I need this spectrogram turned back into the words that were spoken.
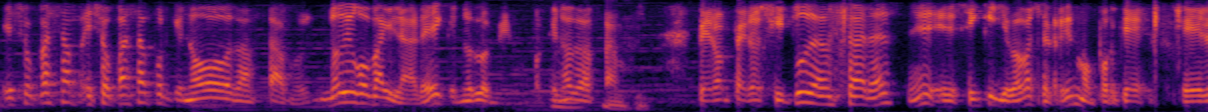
eso pasa, eso pasa porque no danzamos. No digo bailar, ¿eh? que no es lo mismo, porque no danzamos. Pero, pero si tú danzaras, ¿eh? Eh, sí que llevabas el ritmo, porque el-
